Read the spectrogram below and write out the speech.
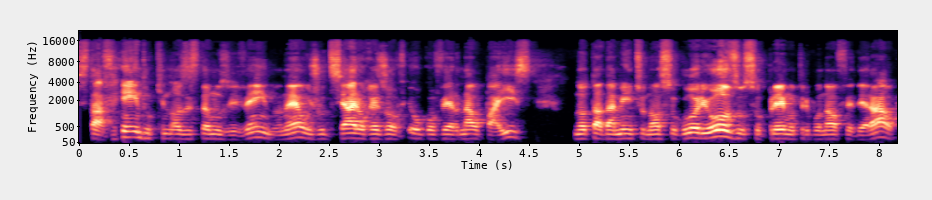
está vendo o que nós estamos vivendo, né? O judiciário resolveu governar o país, notadamente o nosso glorioso Supremo Tribunal Federal,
